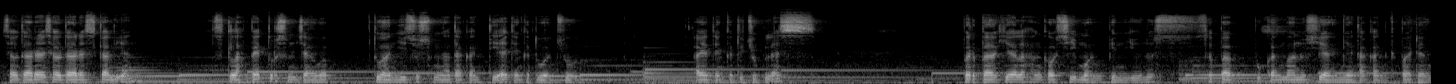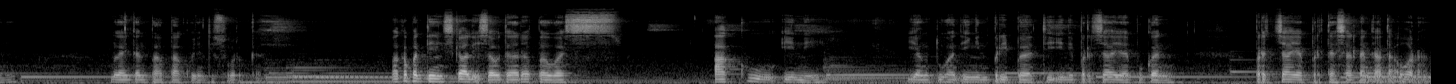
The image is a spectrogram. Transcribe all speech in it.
Saudara-saudara sekalian, setelah Petrus menjawab, Tuhan Yesus mengatakan di ayat yang kedua ayat yang ke-17 Berbahagialah engkau Simon bin Yunus, sebab bukan manusia yang menyatakan kepadamu, melainkan Bapakku yang di surga. Maka penting sekali saudara bahwa aku ini yang Tuhan ingin pribadi ini percaya bukan percaya berdasarkan kata orang,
